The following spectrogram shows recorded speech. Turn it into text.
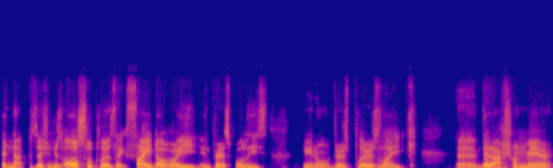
in that position. There's also players like Said Aghai in Persepolis. You know, there's players like um, Derachshon Mer,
